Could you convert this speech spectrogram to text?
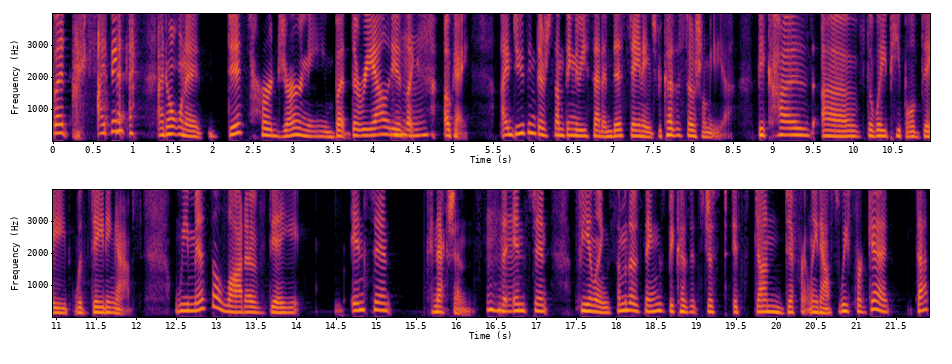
But I think I don't want to diss her journey, but the reality is like, Mhm. okay, I do think there's something to be said in this day and age because of social media, because of the way people date with dating apps. We miss a lot of the instant connections, the Mhm. instant feelings, some of those things because it's just it's done differently now. So we forget that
